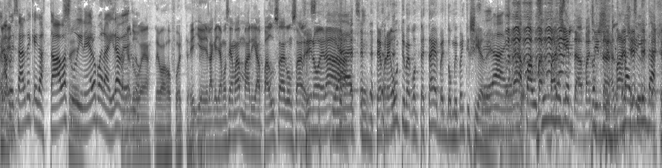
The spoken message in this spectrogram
pero a ella- pesar de que gastaba Sí. su dinero para ir a Para que tú verlo. veas. Le bajó fuerte. Y, y la que llamó se llama María Pausa González. Sí, no, era. Te pregunto y me contestas en el 2027. Era, era Pausín Ba- Bachilda, Bachilda. Bachilda. Sí.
